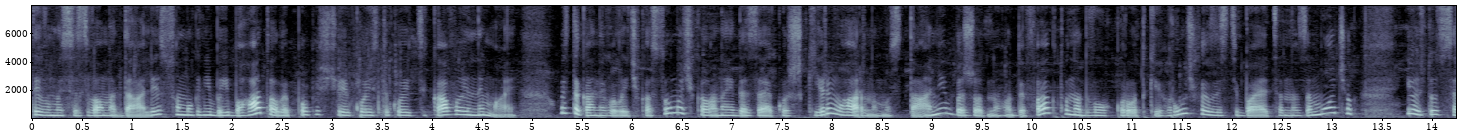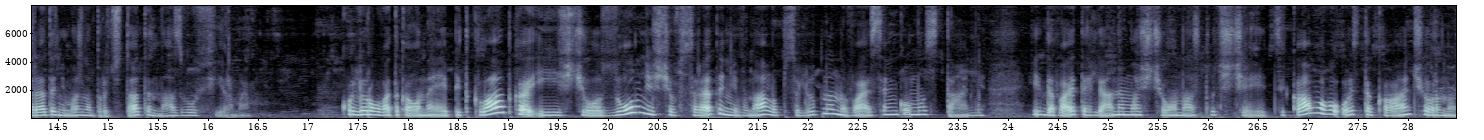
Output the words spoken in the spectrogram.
Дивимося з вами далі. Сумок ніби й багато, але поки що якоїсь такої цікавої немає. Ось така невеличка сумочка, вона йде з екошкіри в гарному стані, без жодного дефекту, на двох коротких ручках, застібається на замочок. І ось тут всередині можна прочитати назву фірми. Кольорова така у неї підкладка, і що зовні, що всередині вона в абсолютно новесенькому стані. І давайте глянемо, що у нас тут ще є. Цікавого, ось така чорна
